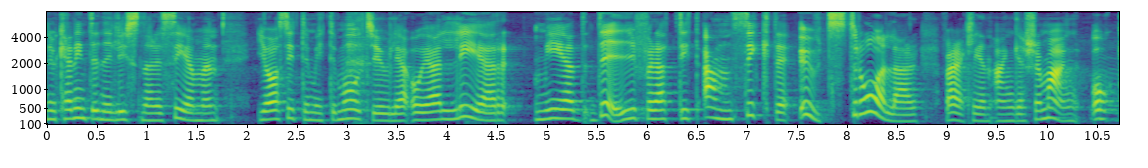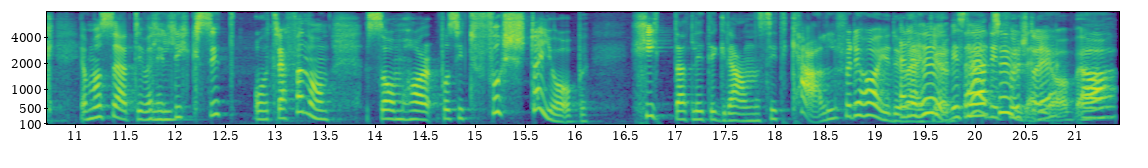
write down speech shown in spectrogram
Nu kan inte ni lyssnare se, men jag sitter mitt emot Julia och jag ler med dig för att ditt ansikte utstrålar verkligen engagemang. Och jag måste säga att det är väldigt lyxigt att träffa någon som har på sitt första jobb hittat lite grann sitt kall. För det har ju du Eller verkligen. hur? Visst det här är ditt tur, första eller? jobb. Ja.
